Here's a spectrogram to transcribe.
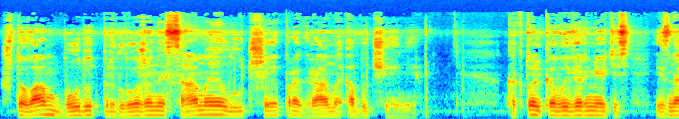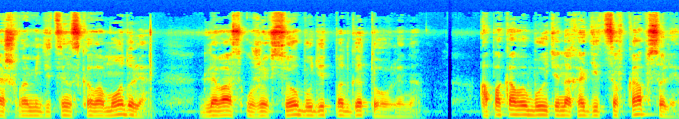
что вам будут предложены самые лучшие программы обучения. Как только вы вернетесь из нашего медицинского модуля, для вас уже все будет подготовлено. А пока вы будете находиться в капсуле,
